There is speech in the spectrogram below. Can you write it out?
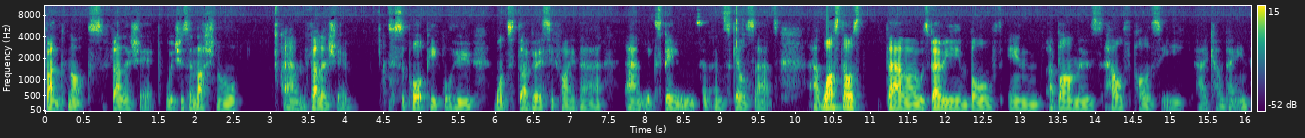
Frank Knox Fellowship, which is a national um, fellowship to support people who want to diversify their um, experience and, and skill set. Uh, whilst I was there, I was very involved in Obama's health policy uh, campaign,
